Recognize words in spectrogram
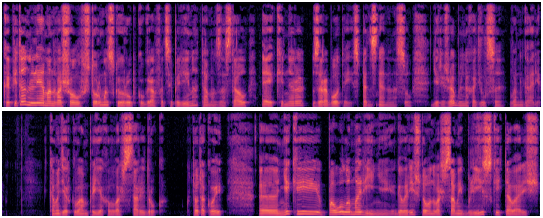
Капитан Лемон вошел в штурманскую рубку графа Цепелина. Там он застал Эккенера за работой с пенсне на носу. Дирижабль находился в ангаре. «Командир, к вам приехал ваш старый друг». «Кто такой?» э, «Некий Паоло Марини. Говорит, что он ваш самый близкий товарищ».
